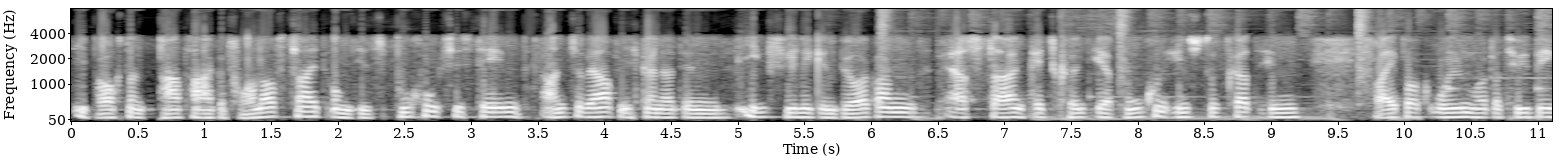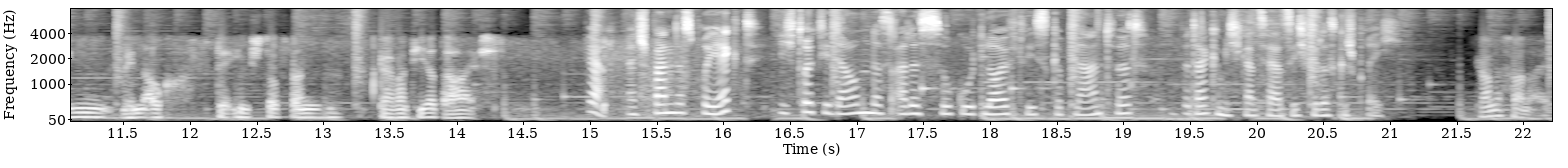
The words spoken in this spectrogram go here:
Ich brauche dann ein paar Tage Vorlaufzeit, um dieses Buchungssystem anzuwerfen. Ich kann ja den impfwilligen Bürgern erst sagen, jetzt könnt ihr buchen in Stuttgart, in Freiburg, Ulm oder Tübingen, wenn auch der Impfstoff dann garantiert da ist. Ja, ein spannendes Projekt. Ich drücke die Daumen, dass alles so gut läuft, wie es geplant wird. Ich bedanke mich ganz herzlich für das Gespräch. Gerne, Frau Neid.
